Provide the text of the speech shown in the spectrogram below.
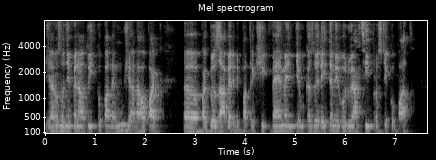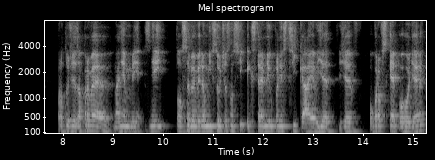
že rozhodně penaltu jít kopat nemůže a naopak uh, pak byl záběr, kdy Patrik Šik vehementně ukazuje, dejte mi vodu, já chci jít prostě kopat, protože zaprvé na něm z něj to sebevědomí v současnosti extrémně úplně stříká. Je vidět, že v obrovské pohodě,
